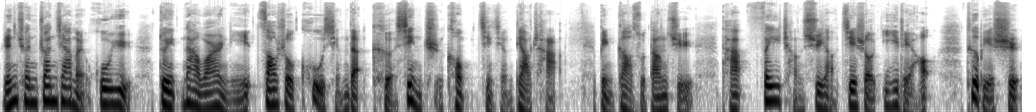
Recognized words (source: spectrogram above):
人权专家们呼吁对纳瓦尔尼遭受酷刑的可信指控进行调查，并告诉当局他非常需要接受医疗，特别是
